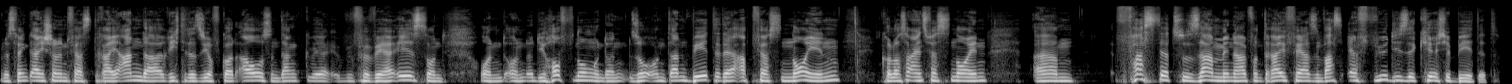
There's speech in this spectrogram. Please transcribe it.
Und es fängt eigentlich schon in Vers 3 an. Da richtet er sich auf Gott aus und dankt für wer er ist und, und, und, und die Hoffnung. Und dann, so, und dann betet er ab Vers 9, Kolosser 1, Vers 9, ähm, fasst er zusammen innerhalb von drei Versen, was er für diese Kirche betet.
